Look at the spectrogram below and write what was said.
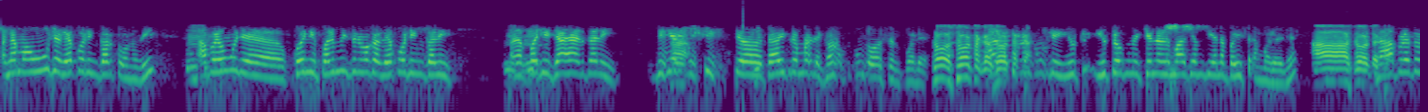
અને એમાં હું છે રેકોર્ડિંગ કરતો નથી. આપણે હું છે કોઈની પરમિશન વગર રેકોર્ડિંગ કરી અને પછી જાહેર કરી. બીજા કાર્યક્રમ માટે ઘણો અસર પડે. સો ટકા સો ટકા. યુટ્યુબની ચેનલ માધ્યમથી એને પૈસા મળે છે. અને આપણે તો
